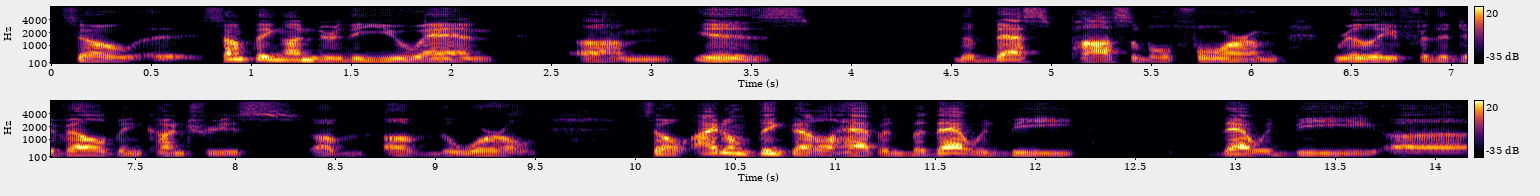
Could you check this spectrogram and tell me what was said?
So uh, something under the UN um, is the best possible forum, really, for the developing countries of of the world. So I don't think that'll happen, but that would be that would be uh,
